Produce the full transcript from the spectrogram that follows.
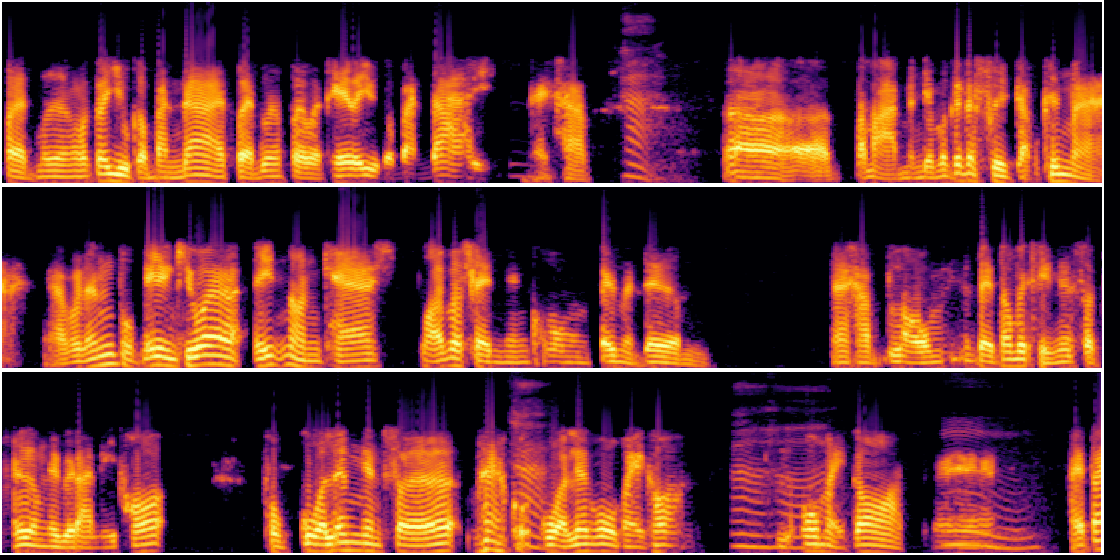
เปิดเมืองแล้วก็อยู่กับบันได้ เปิดเมืองเปิดประเทศแล้วอยู่กับบันได้นะครับตลาดมันเดี๋ยวมันก็จะฟื้นกลับขึ้นมา เพราะฉะนั้นผมก็ยังคิดว่าไอ้นอนแคชร้อยเปอร์เซ็นยังคงเป็นเหมือนเดิม นะครับ เราไม่ต้องไปถึงเงินสดเพิ่มในเวลานี้เพราะผมกลัวเรื่องเงินเฟ้อมากกว่ากลัวเรื่องโอไมคอนโอไมกอดภายใต้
